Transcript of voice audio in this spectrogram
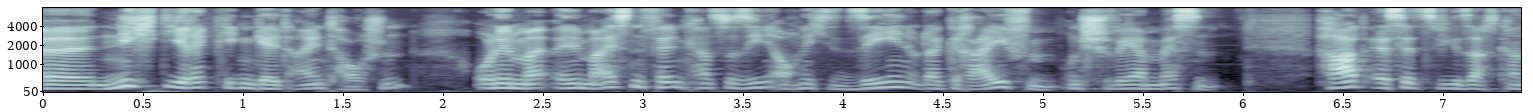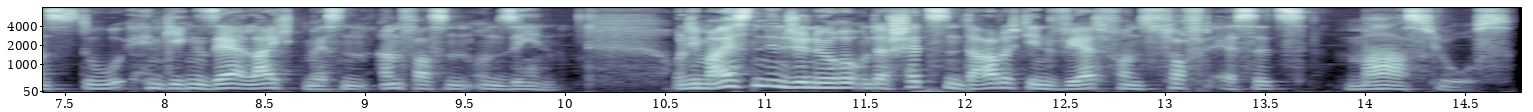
äh, nicht direkt gegen Geld eintauschen. Und in, in, den meisten Fällen kannst du sie auch nicht sehen oder greifen und schwer messen. Hard Assets, wie gesagt, kannst du hingegen sehr leicht messen, anfassen und sehen. Und die meisten Ingenieure unterschätzen dadurch den Wert von Soft Assets maßlos.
